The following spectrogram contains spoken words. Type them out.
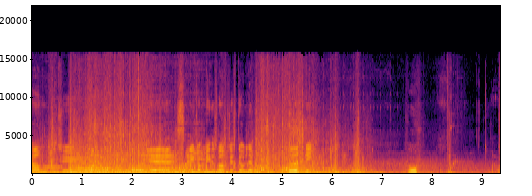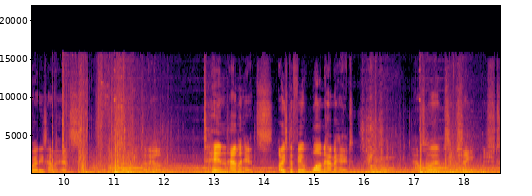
Come to Papa. Yes, and you got meat as well because it's still level 30. Whew. Right, where are these hammerheads? There they are. 10 hammerheads. I used to fear one hammerhead. How times have changed.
